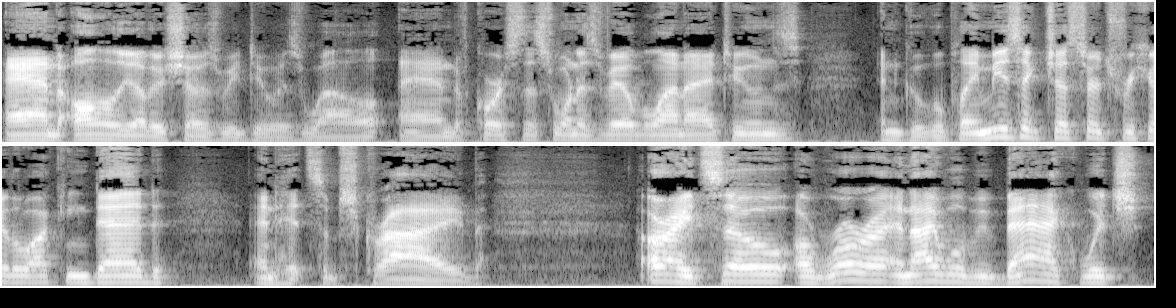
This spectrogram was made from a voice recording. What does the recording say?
and all of the other shows we do as well. And of course, this one is available on iTunes and Google Play Music. Just search for Hear the Walking Dead and hit subscribe. All right, so Aurora and I will be back, which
